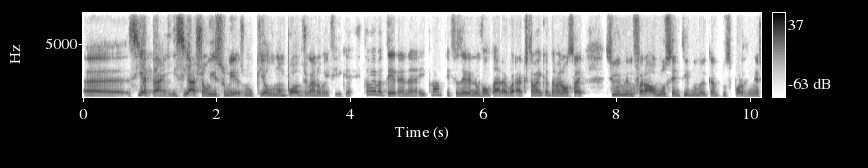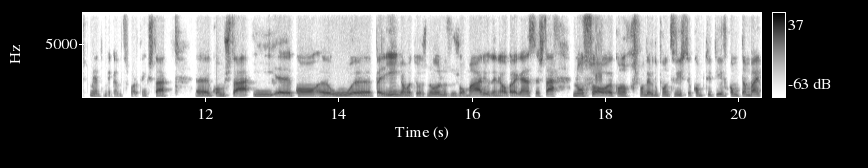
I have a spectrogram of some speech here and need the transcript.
Uh, se a tem e se acham isso mesmo, que ele não pode jogar no Benfica, então é bater né? e pronto, e fazerem-no voltar. Agora, a questão é que eu também não sei se o William fará algum sentido no meio campo do Sporting neste momento. O meio campo do Sporting está como está e uh, com o Palhinho, o Mateus Nunes, o João Mário, o Daniel Bragança, está não só a corresponder do ponto de vista competitivo, como também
